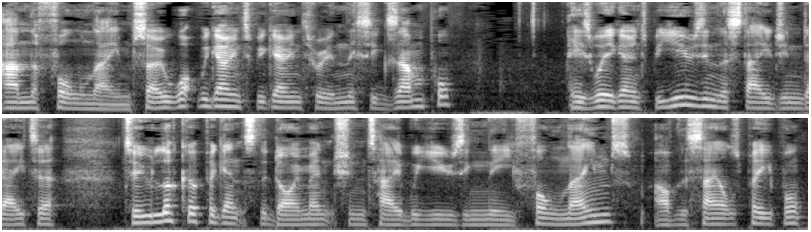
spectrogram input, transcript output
and the full name. So what we're going to be going through in this example is we're going to be using the staging data to look up against the dimension table using the full names of the salespeople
